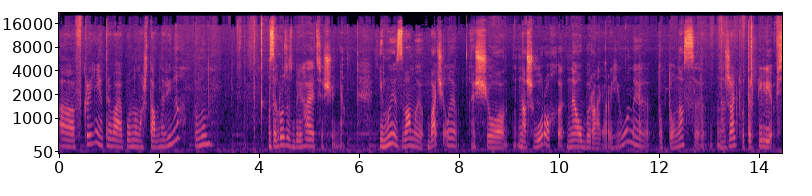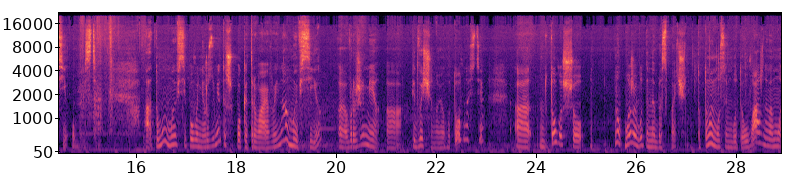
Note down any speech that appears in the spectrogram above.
В країні триває повномасштабна війна, тому загроза зберігається щодня. І ми з вами бачили, що наш ворог не обирає регіони, тобто у нас, е, на жаль, потерпілі всі області. А тому ми всі повинні розуміти, що поки триває війна, ми всі е, в режимі підвищеної готовності до того, що ну, може бути небезпечно. Тобто ми мусимо бути уважними.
